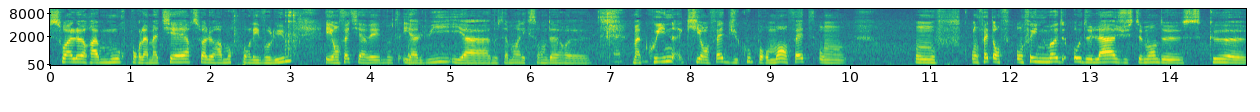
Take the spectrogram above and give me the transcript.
soit leur amour pour la matière, soit leur amour pour les volumes. Et en fait, il y avait, il y a lui, il y a notamment Alexander euh, McQueen, qui en fait, du coup, pour moi, en fait, on, on, en fait, on fait une mode au-delà justement de ce que euh,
